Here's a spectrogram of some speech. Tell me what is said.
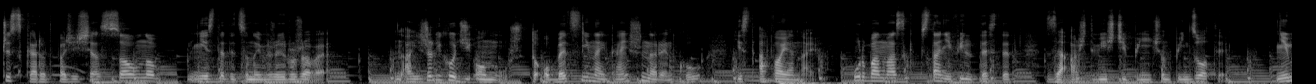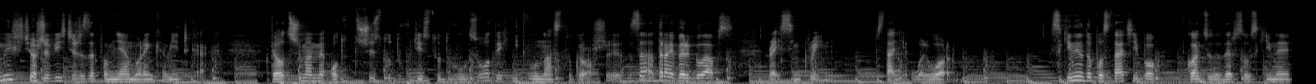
czy Scar 20 są no niestety co najwyżej różowe. No a jeżeli chodzi o nóż, to obecnie najtańszy na rynku jest Avaya Knife. Urban Mask w stanie field tested za aż 255 zł. Nie myślcie oczywiście, że zapomniałem o rękawiczkach. Te otrzymamy od 322 zł i 12 groszy za Driver Gloves Racing Green w stanie well worn. Skiny do postaci, bo w końcu to też są skiny,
